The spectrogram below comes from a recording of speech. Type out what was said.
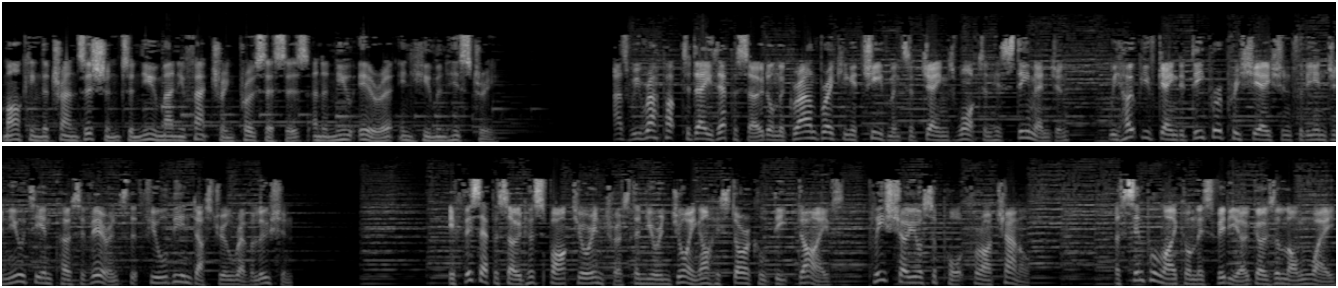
marking the transition to new manufacturing processes and a new era in human history. As we wrap up today's episode on the groundbreaking achievements of James Watt and his steam engine, we hope you've gained a deeper appreciation for the ingenuity and perseverance that fueled the Industrial Revolution. If this episode has sparked your interest and you're enjoying our historical deep dives, please show your support for our channel. A simple like on this video goes a long way,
